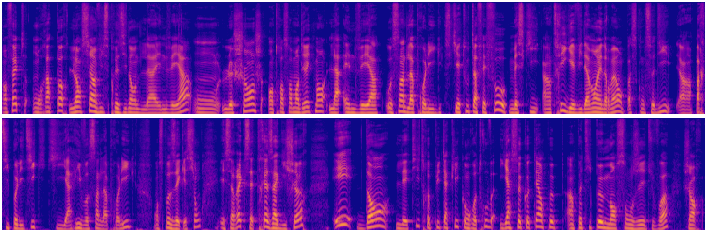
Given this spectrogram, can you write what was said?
en fait, on rapporte l'ancien vice-président de la NVA, on le change en transformant directement la NVA au sein de la Pro League. Ce qui est tout à fait faux, mais ce qui intrigue évidemment énormément parce qu'on se dit, un parti politique qui arrive au sein de la Pro League, on se pose des questions. Et c'est vrai que c'est très aguicheur. Et dans les titres putaclic qu'on retrouve, il y a ce côté un, peu, un petit peu mensonger, tu vois. Genre,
